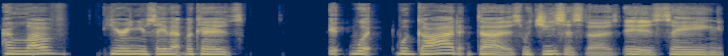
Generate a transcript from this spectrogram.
I love hearing you say that because it what what God does, what Jesus does, is saying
